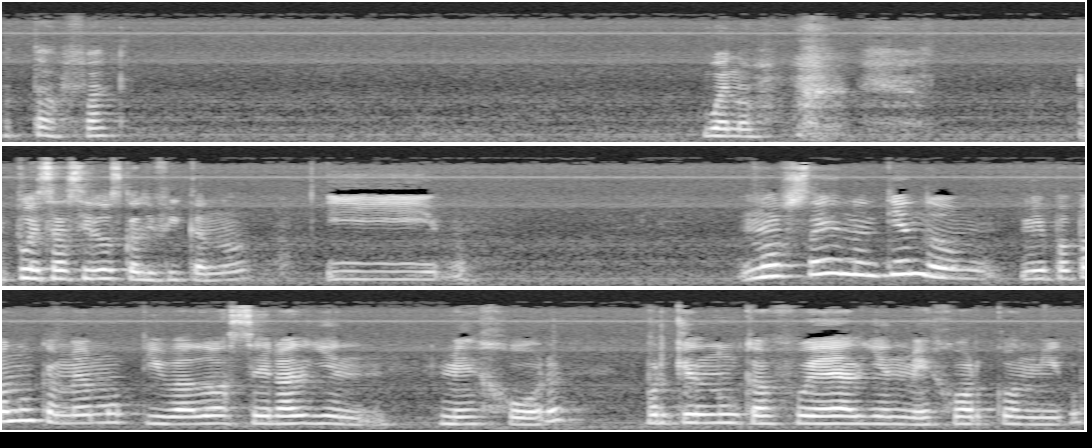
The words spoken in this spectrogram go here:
What the fuck? Bueno, pues así los califican, ¿no? Y no sé, no entiendo. Mi papá nunca me ha motivado a ser alguien mejor, porque él nunca fue alguien mejor conmigo.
